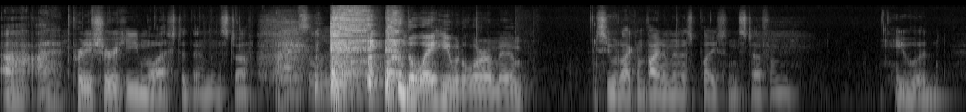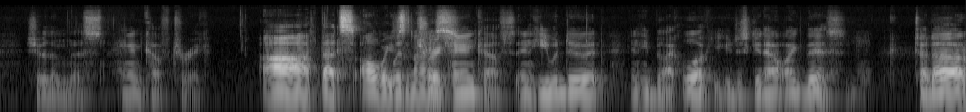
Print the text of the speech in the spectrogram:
I, I'm pretty sure he molested them and stuff. Absolutely. the way he would lure them in, is he would like invite them in his place and stuff. And he would show them this handcuff trick Ah, that's always with nice. trick handcuffs, and he would do it, and he'd be like, "Look, you could just get out like this." Ta-da!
